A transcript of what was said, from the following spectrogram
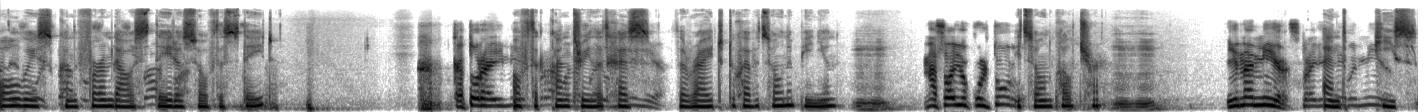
always confirmed our status of the state, of the country that has the right to have its own opinion, its own culture, and peace,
